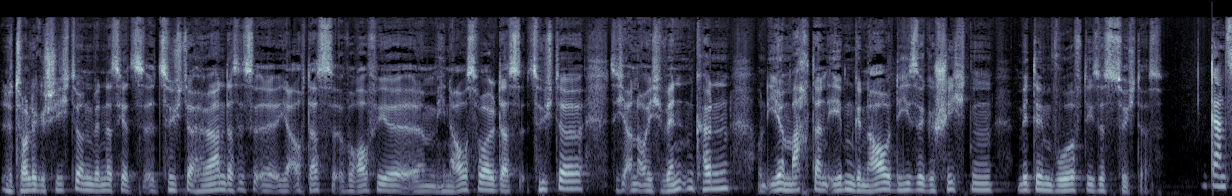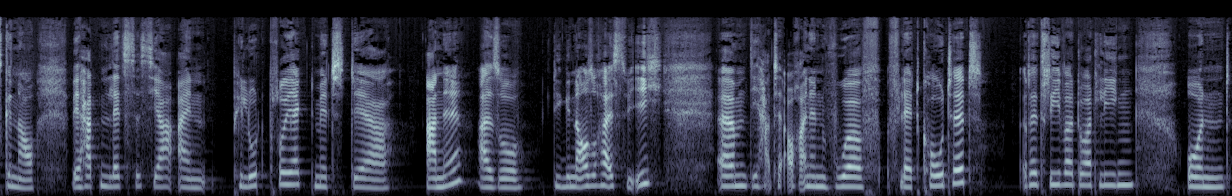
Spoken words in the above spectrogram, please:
Eine tolle Geschichte und wenn das jetzt äh, Züchter hören, das ist äh, ja auch das, worauf ihr ähm, hinaus wollt, dass Züchter sich an euch wenden können und ihr macht dann eben genau diese Geschichten mit dem Wurf dieses Züchters. Ganz genau. Wir hatten letztes Jahr ein Pilotprojekt mit der Anne, also die genauso heißt wie ich, ähm, die hatte auch einen Wurf Flat Coated Retriever dort liegen und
